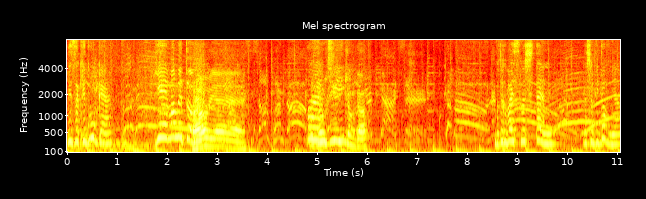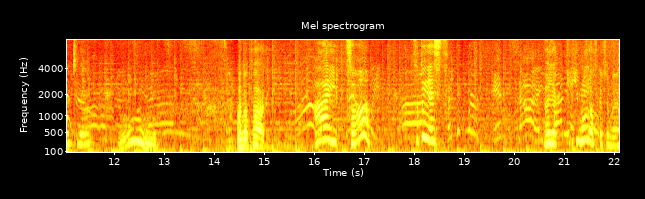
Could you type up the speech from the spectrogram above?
Jest jakie długie. Je, mamy to! Oh yeah! OMG. let's Bo to chyba jest nasz ten, nasza widownia, czy nie? Uuu. A no tak. Aj, co? Co to jest? Ej, jak Kimura skaczymy.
